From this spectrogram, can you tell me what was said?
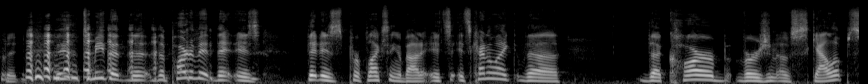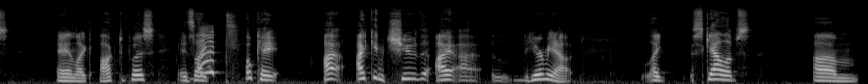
That to me, the, the the part of it that is that is perplexing about it, it's it's kind of like the the carb version of scallops and like octopus. It's like okay, I I can chew the I, I hear me out. Like scallops, um,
